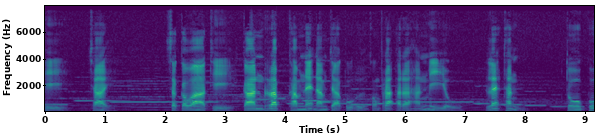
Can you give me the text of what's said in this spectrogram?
ที ใช่ สกวาที การรับคำแนะนำจากผู้อื่นของพระอรหันต์มีอยู่ และท่านถูกผู้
